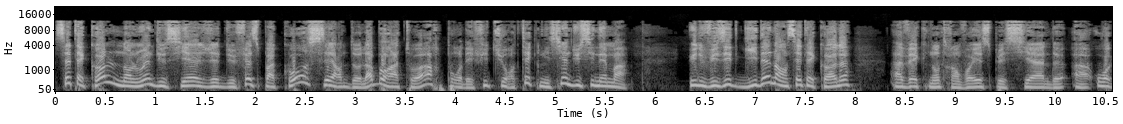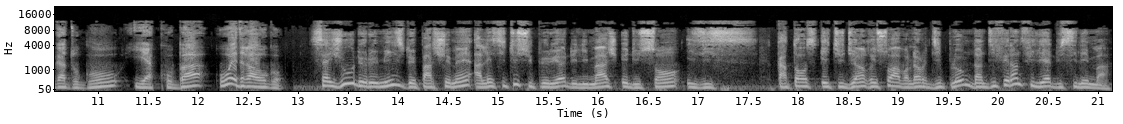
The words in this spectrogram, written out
Cette école, non loin du siège du FESPACO, sert de laboratoire pour les futurs techniciens du cinéma. Une visite guidée dans cette école avec notre envoyé spécial à Ouagadougou, Yakuba Ouedraogo. Ces jours de remise de parchemin à l'Institut supérieur de l'image et du son ISIS. 14 étudiants reçoivent leur diplôme dans différentes filières du cinéma.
